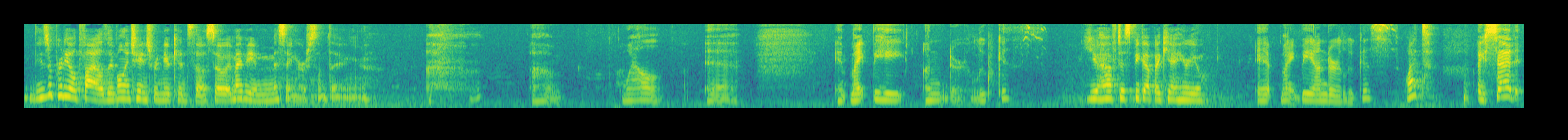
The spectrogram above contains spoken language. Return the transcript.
These are pretty old files. They've only changed for new kids, though, so it might be missing or something. Um, well, uh, it might be under Lucas. You have to speak up. I can't hear you. It might be under Lucas. What? I said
